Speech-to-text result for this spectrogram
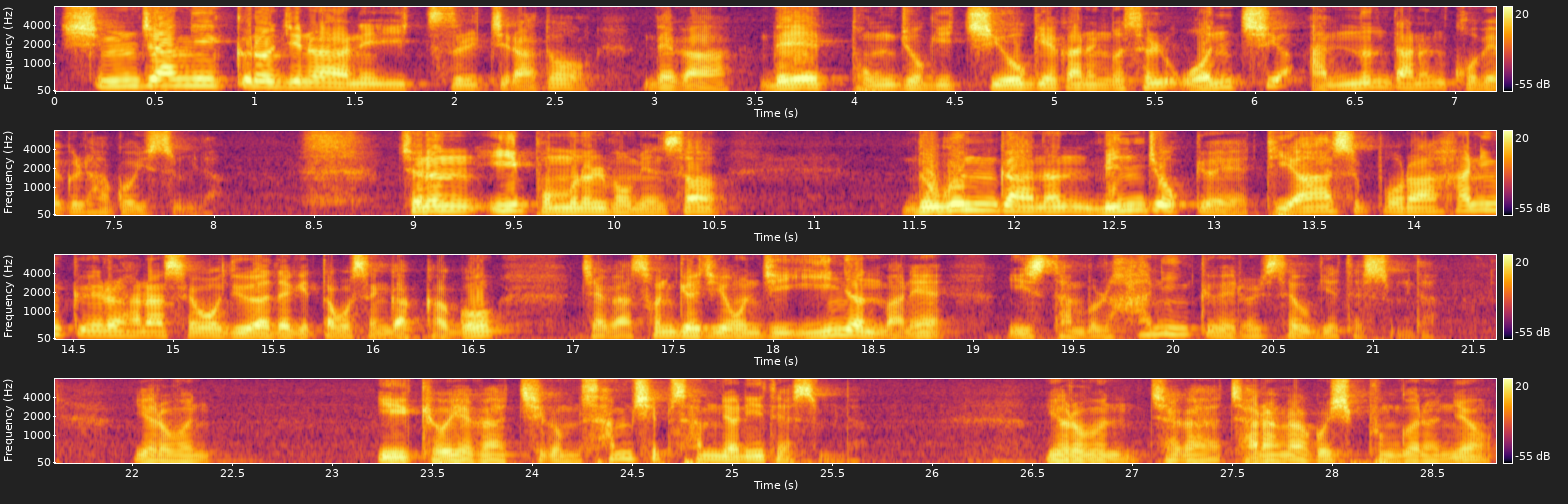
심장이 끊어지는 한이 있을지라도 내가 내 동족이 지옥에 가는 것을 원치 않는다는 고백을 하고 있습니다. 저는 이 본문을 보면서 누군가는 민족교회, 디아스포라 한인교회를 하나 세워둬야 되겠다고 생각하고 제가 선교지에 온 지 2년 만에 이스탄불 한인교회를 세우게 됐습니다. 여러분, 이 교회가 지금 33년이 됐습니다. 여러분, 제가 자랑하고 싶은 거는요,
